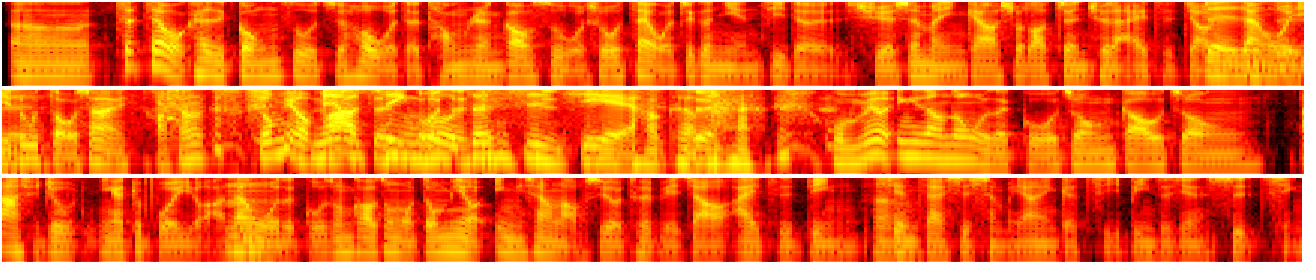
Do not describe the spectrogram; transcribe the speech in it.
嗯，在在我开始工作之后，我的同仁告诉我说，在我这个年纪的学生们应该要受到正确的艾滋教育。但我一路走上来，好像都没有没有进步这世界，好可怕。我没有印象中我的国中、高中、大学就应该就不会有啊。但我的国中、高中我都没有印象，老师有特别教艾滋病现在是什么样一个疾病这件事情。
